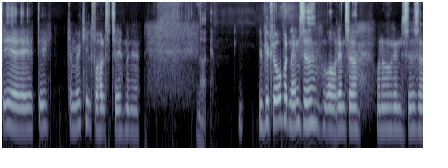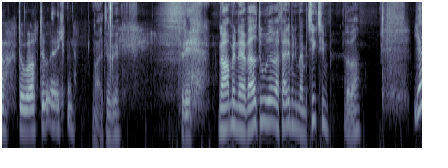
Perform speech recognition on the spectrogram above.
Det, det, kan man jo ikke helt forholde sig til, men øh, Nej. vi bliver klogere på den anden side, hvor den så, hvornår den side så dukker op, det ved jeg ikke, men Nej, det er det. Det er det. Nå, men øh, hvad? Du er ude at være færdig med din matematikteam, eller hvad? Ja,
